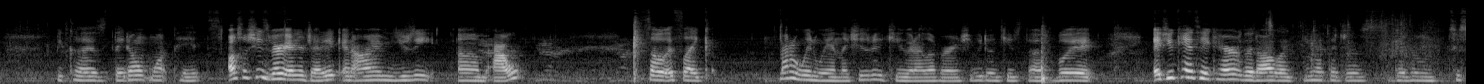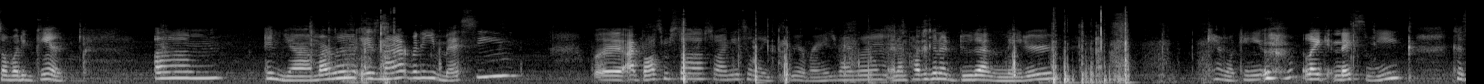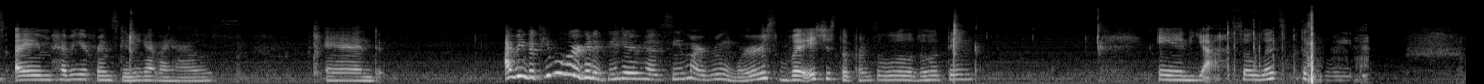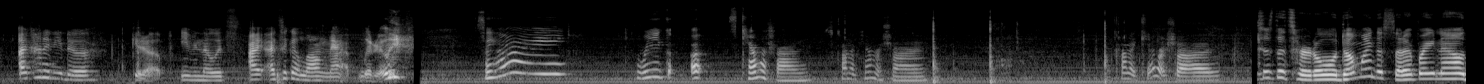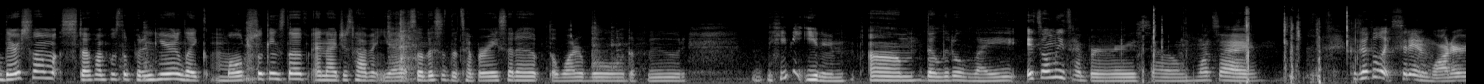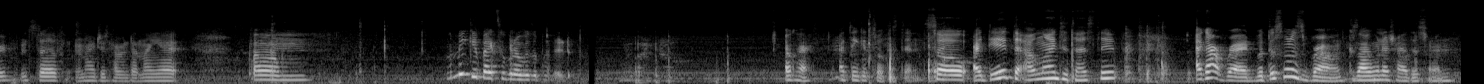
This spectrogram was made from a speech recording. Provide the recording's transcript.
because they don't want pits. Also, she's very energetic and I'm usually um, out. So it's like not a win-win. Like she's really cute and I love her and she be doing cute stuff. But if you can't take care of the dog, like you have to just give them to somebody who can. Um, and yeah, my room is not really messy, but I bought some stuff, so I need to like rearrange my room, and I'm probably gonna do that later. Camera, can you like next week? Cause I'm having a friendsgiving at my house, and I mean the people who are gonna be here have seen my room worse, but it's just the principle of the whole thing. And yeah so let's put this away i kind of need to get up even though it's i i took a long nap literally. Say hi! Where you go uh, it's camera shy. It's kind of camera shy. Kind of camera shy this is the turtle. Don't mind the setup right now. There's some stuff i'm supposed to put in here like mulch looking stuff and i just haven't yet. So this is the temporary setup the water bowl the food. He be eating um the little light. It's only temporary so once i because i have to like sit in water and stuff and i just haven't done that yet. Um let me get back to what i was about to do. Okay i think it's focused in. So i did the outline to test it i got red but this one is brown because i want to try this one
